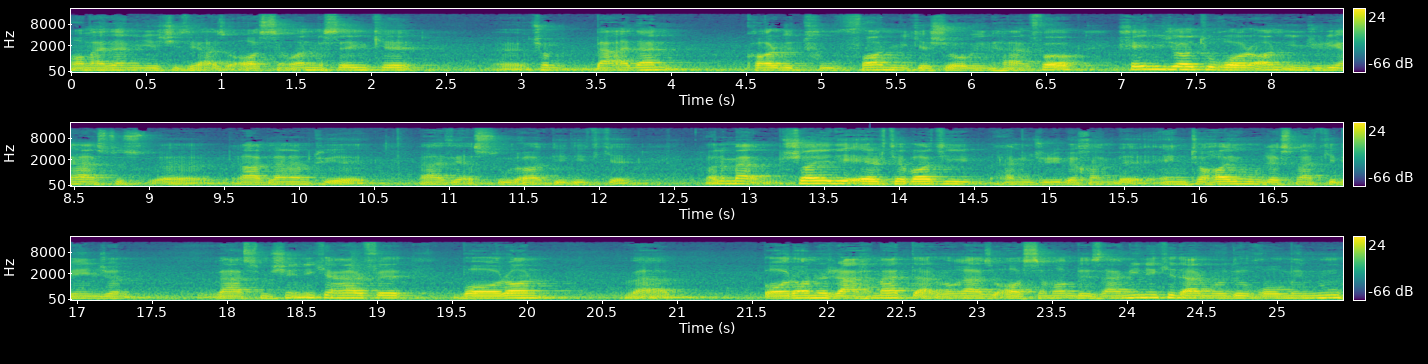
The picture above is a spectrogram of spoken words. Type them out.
آمدن یه چیزی از آسمان مثل این که چون بعدا کار به طوفان می‌کشه و این حرفا. خیلی جا تو قرآن اینجوری هست تو قبلا هم توی بعضی از سورات دیدید که حالا شاید یه ارتباطی همینجوری بخوایم به انتهای اون قسمت که به اینجا وصل میشه اینی که حرف باران و باران رحمت در واقع از آسمان به زمینه که در مورد قوم نوح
